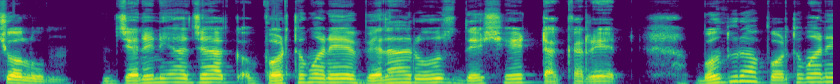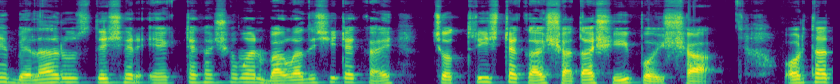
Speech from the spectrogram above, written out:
চলুন। জেনে নেওয়া যাক বর্তমানে বেলারুস দেশের টাকা রেট। বন্ধুরা, বর্তমানে বেলারুস দেশের এক টাকা সমান বাংলাদেশি টাকায় ছত্রিশ টাকা সাতাশি পয়সা। অর্থাৎ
